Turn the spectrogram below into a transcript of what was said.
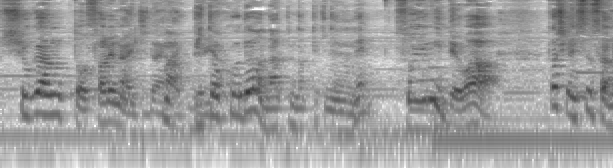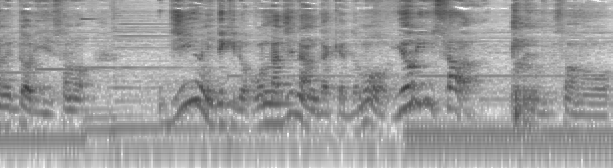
主眼とされない時代にまあ美徳ではなくなってきたよね、うん。そういう意味では確かにスーさんの言う通りその自由にできる同じなんだけどもよりさ その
